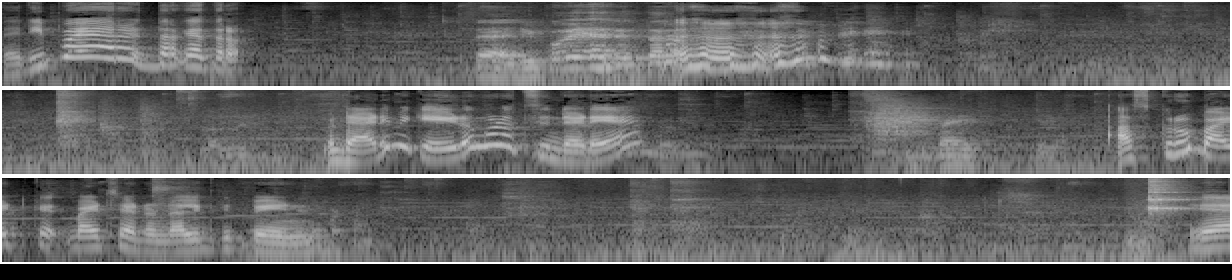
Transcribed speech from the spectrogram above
సరిపోయారు ఇద్దరికిద్దరు సరిపోయారు ఇద్దరు. డాడీ మీకు వేయడం కూడా వచ్చింది డాడీ? ఆ స్క్రూ బయట బయట సైడ్ ఉండాలి తిప్పేయండి. ఏ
